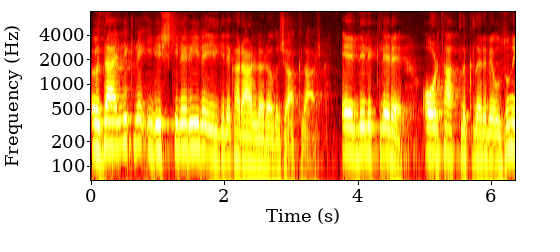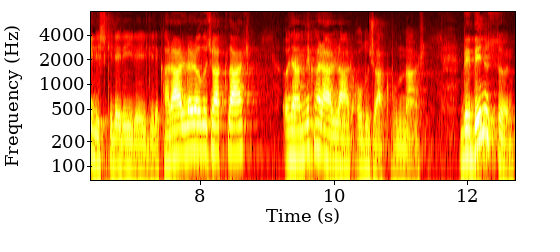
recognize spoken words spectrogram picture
özellikle ilişkileriyle ilgili kararlar alacaklar. Evlilikleri, ortaklıkları ve uzun ilişkileriyle ilgili kararlar alacaklar. Önemli kararlar olacak bunlar. Ve Venüs'ün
